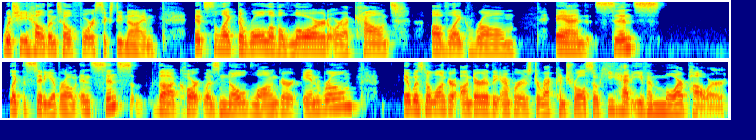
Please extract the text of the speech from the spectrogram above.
which he held until 469. It's like the role of a lord or a count of like Rome. And since like the city of Rome, and since the court was no longer in Rome, it was no longer under the emperor's direct control so he had even more power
